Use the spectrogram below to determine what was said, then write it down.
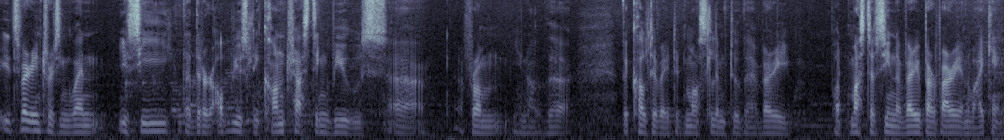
it's very interesting when you see that there are obviously contrasting views uh, from you know the the cultivated Muslim to the very what must have seen a very barbarian Viking.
